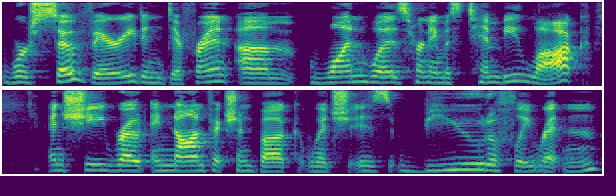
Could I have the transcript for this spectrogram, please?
were so varied and different. Um, one was her name was Tembi Locke, and she wrote a nonfiction book which is beautifully written.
